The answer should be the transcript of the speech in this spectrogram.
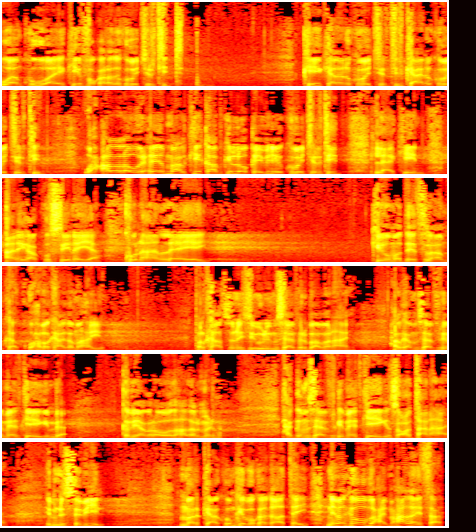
waan kuu waayay kii fuqarada kuma jirtid. Kii kalena kuma jirtid kaana kuma jirtid. Wax alla wixii maalkii qaabkii loo qaybinaya kuma jirtid. Laakiin anigaa ku siinaya kun aan leeyay kii ummadda islaamka waxba kaagama hayo. Bal kaasuna isii wii musaafir baabaan ahay halkaa musaafirka meed ka eeginba waa wada hadal midha xagga musaafirka meed ka eegin socotaan ahay. Ibnu sabiil marka kunkiibuu ka qaatay nimankii u baxay maxaad haysaan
